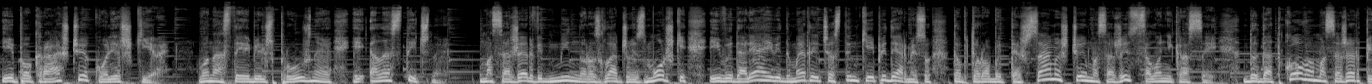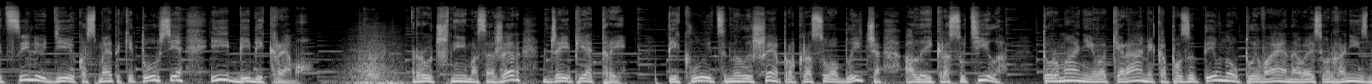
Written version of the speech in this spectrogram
і покращує колір шкіри. Вона стає більш пружною і еластичною. Масажер відмінно розгладжує зморшки і видаляє відмерлі частинки епідермісу, тобто робить те ж саме, що й масажист в салоні краси. Додатково масажер підсилює дію косметики Турсія і Бібі Кремо. Ручний масажер J53 піклується не лише про красу обличчя, але й красу тіла. Турманієва кераміка позитивно впливає на весь організм,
